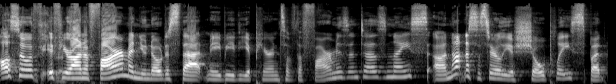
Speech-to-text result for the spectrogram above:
also, if, if you're on a farm and you notice that maybe the appearance of the farm isn't as nice, uh, not necessarily a show place, but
